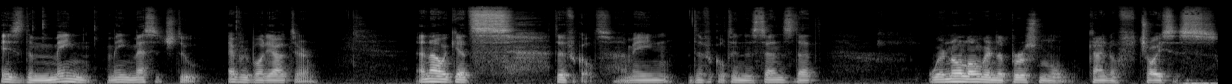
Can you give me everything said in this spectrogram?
is the main main message to everybody out there. And now it gets difficult. I mean, difficult in the sense that we're no longer in the personal kind of choices.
